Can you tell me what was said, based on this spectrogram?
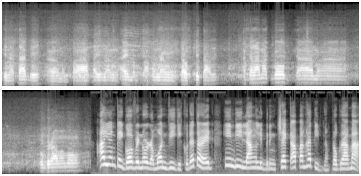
sinasabi. Ah, magpa ng ay magpa ng sa ospital. Ah, salamat Gob sa mga programa mo. Ayon kay Governor Ramon V. Gico III, hindi lang libreng check-up ang hatid ng programa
